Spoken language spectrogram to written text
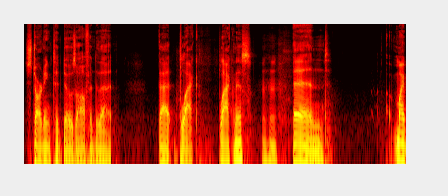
starting to doze off into that that black blackness Mm-hmm. and my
